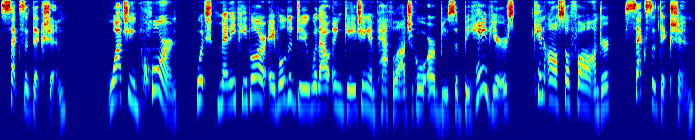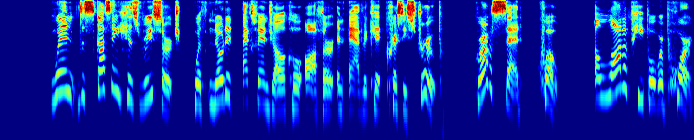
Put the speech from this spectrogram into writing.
sex addiction. Watching porn, which many people are able to do without engaging in pathological or abusive behaviors, can also fall under sex addiction. When discussing his research with noted evangelical author and advocate Chrissy Stroop, Grubbs said, quote, a lot of people report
